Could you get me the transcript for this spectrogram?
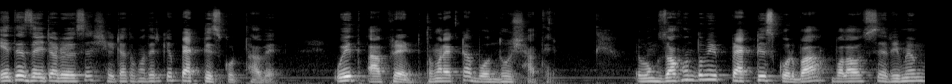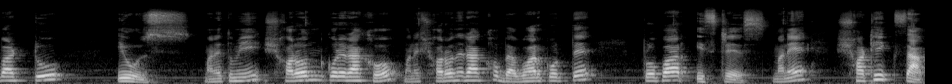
এতে যেটা রয়েছে, সেটা তোমাদেরকে প্র্যাকটিস করতে হবে উইথ আ ফ্রেন্ড তোমার একটা বন্ধুর সাথে। এবং যখন তুমি প্র্যাকটিস করবা, বলা হচ্ছে রিমেম্বার টু ইউজ মানে তুমি স্মরণ করে রাখো মানে স্মরণে রাখো ব্যবহার করতে প্রপার স্ট্রেস মানে সঠিক চাপ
